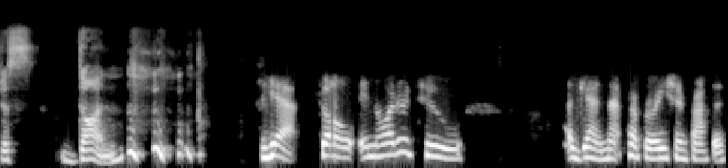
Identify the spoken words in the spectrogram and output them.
just done yeah so in order to again, that preparation process.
